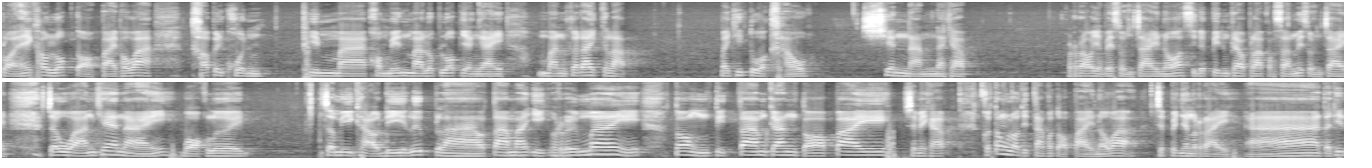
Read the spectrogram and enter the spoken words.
ปล่อยให้เขาลบต่อไป เพราะว่าเขาเป็นคน พิมพ์มาคอมเมนต์มาลบๆยังไง มันก็ได้กลับไปที่ตัวเขาเช่นนั้นนะครับ เราอย่าไปสนใจเนาะศิลปินแพรวๆกับซันไม่สนใจ จะหวานแค่ไหนบอกเลย จะมีข่าวดีหรือเปล่าตามมาอีกหรือไม่ต้องติดตามกันต่อไปใช่ไหมครับ ก็ต้องรอติดตามกันต่อไปเนาะว่าจะเป็นอย่างไรอ่าแต่ที่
